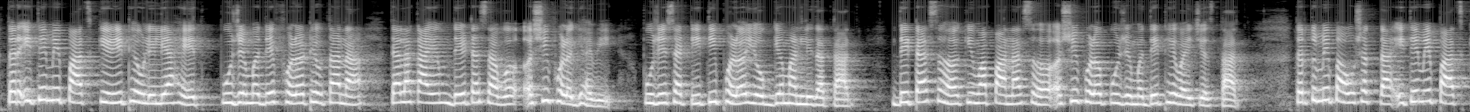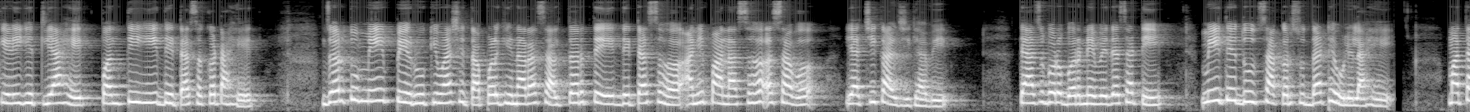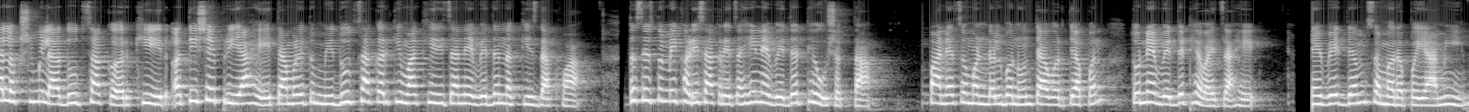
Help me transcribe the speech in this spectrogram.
तर इथे मी पाच केळी ठेवलेली आहेत. पूजेमध्ये फळं ठेवताना त्याला कायम देठ असावं अशी फळं घ्यावी. पूजेसाठी ती फळं योग्य मानली जातात. देटासह किंवा पानासह अशी फळं पूजेमध्ये ठेवायची असतात. तर तुम्ही पाहू शकता इथे मी पाच केळी घेतली आहेत पण तीही देटासकट आहेत. जर तुम्ही पेरू किंवा सीताफळ घेणार असाल तर ते देठासह आणि पानासह असावं याची काळजी घ्यावी. त्याचबरोबर नैवेद्यासाठी मी इथे दूध साखरसुद्धा ठेवलेलं आहे. माता लक्ष्मीला दूध साखर खीर अतिशय प्रिय आहे त्यामुळे तुम्ही दूध साखर किंवा खिरीचा नैवेद्य नक्कीच दाखवा. तसेच तुम्ही खडीसाखरेचाही नैवेद्य ठेवू शकता. पाण्याचं मंडल बनवून त्यावरती आपण तो नैवेद्य ठेवायचा आहे. नैवेद्यम समर्पयामी.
